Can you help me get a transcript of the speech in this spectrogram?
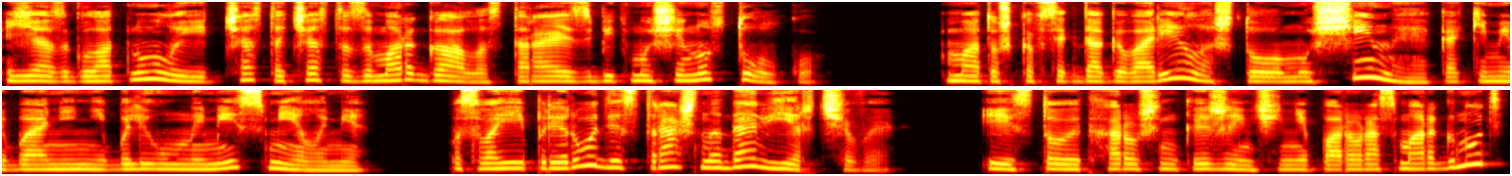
Я сглотнула и часто-часто заморгала, стараясь сбить мужчину с толку. Матушка всегда говорила, что мужчины, какими бы они ни были умными и смелыми, по своей природе страшно доверчивы. И стоит хорошенькой женщине пару раз моргнуть,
